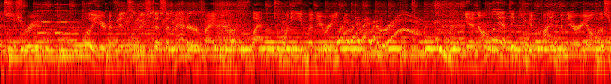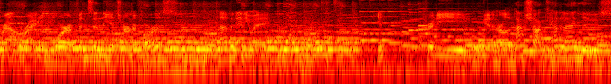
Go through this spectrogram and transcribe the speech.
That's just rude. Well, your defense boost doesn't matter if I do a flat 20, Baneri. Yeah, normally I think you can find Baneri on this route, right? Or if it's in the Eterna Forest. Uh, but anyway. Yep. Pretty good early. I'm shocked. How did I lose?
